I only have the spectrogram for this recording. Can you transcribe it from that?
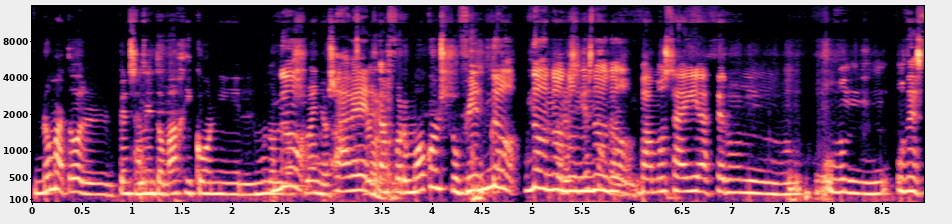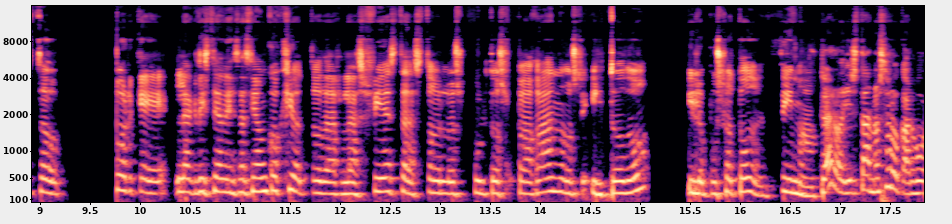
no mató el pensamiento mágico ni el mundo de No, los sueños. a ver. Lo transformó con su filtro. No, no, no, no, sigue no, no. Vamos ahí a hacer un, un, un stop. Porque la cristianización cogió todas las fiestas, todos los cultos paganos y todo, y lo puso todo encima. Claro, ahí está, no se lo cargó,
